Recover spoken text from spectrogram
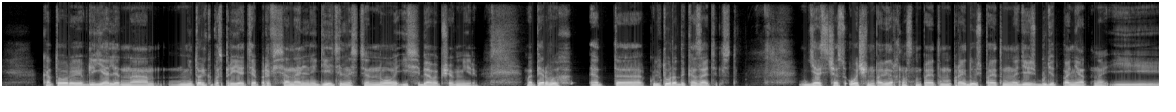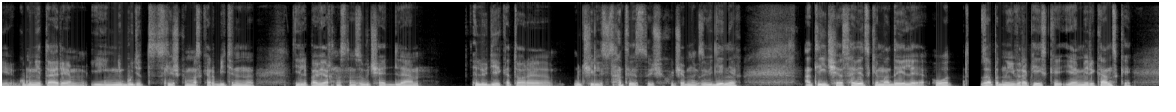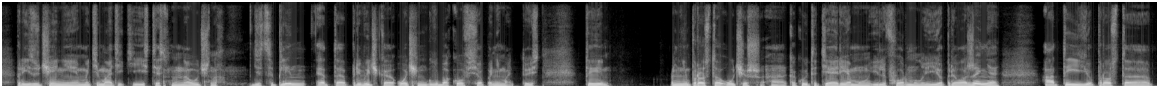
которые влияли на не только восприятие профессиональной деятельности, но и себя вообще в мире. Во-первых, это культура доказательств. Я сейчас очень поверхностно по этому пройдусь, поэтому, надеюсь, будет понятно и гуманитариям, и не будет слишком оскорбительно или поверхностно звучать для людей, которые учились в соответствующих учебных заведениях. Отличие советской модели от западноевропейской и американской при изучении математики и естественно-научных дисциплин – это привычка очень глубоко все понимать. То есть ты не просто учишь а, какую-то теорему или формулу ее приложения, а ты ее просто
